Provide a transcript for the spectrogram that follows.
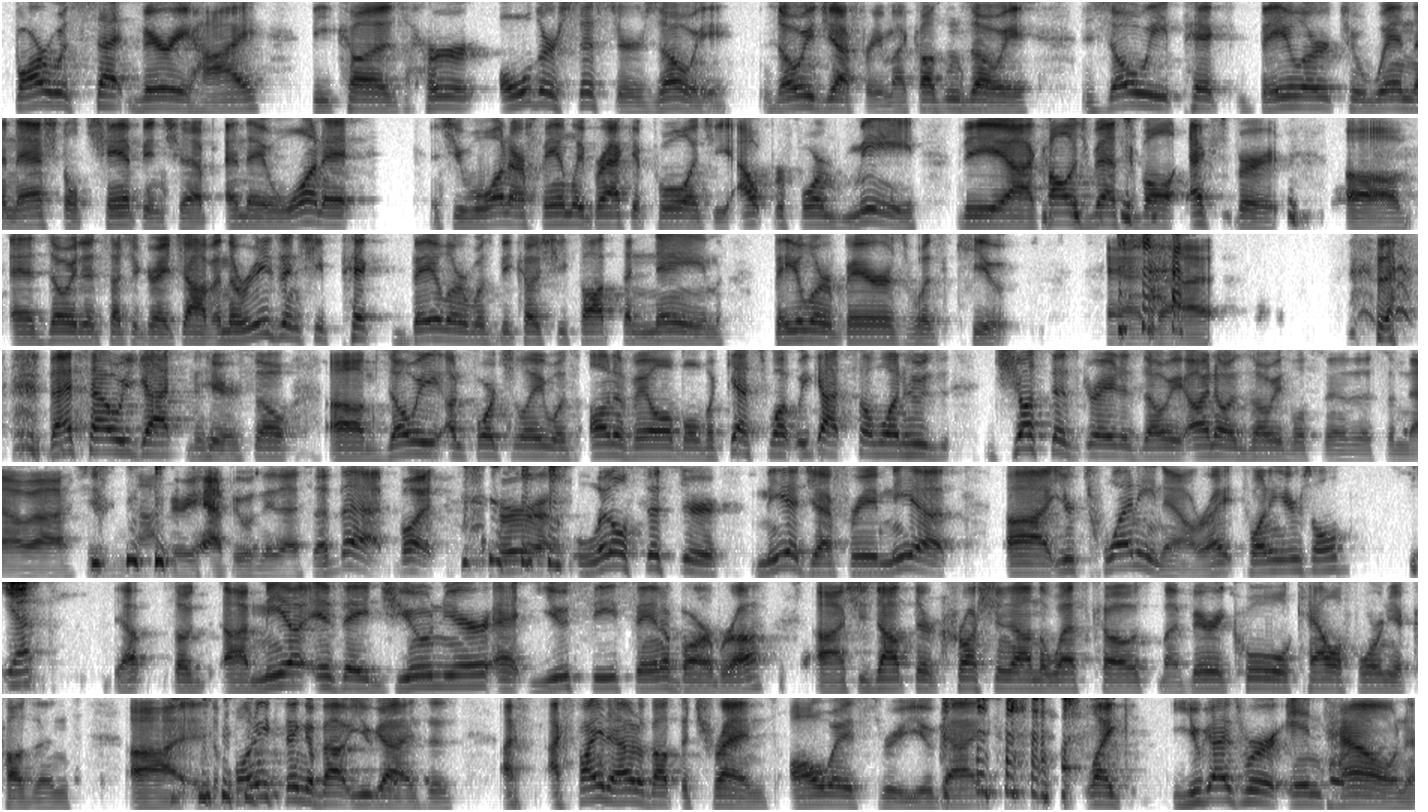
bar was set very high because her older sister Zoe, Zoe Jeffrey, my cousin Zoe, Zoe picked Baylor to win the national championship, and they won it. And she won our family bracket pool, and she outperformed me the uh, college basketball expert. Um, and Zoe did such a great job. And the reason she picked Baylor was because she thought the name Baylor Bears was cute. And uh, that's how we got here. So um, Zoe, unfortunately, was unavailable. But guess what? We got someone who's just as great as Zoe. I know Zoe's listening to this, and now uh, she's not very happy with me that I said that. But her little sister, Mia Jeffrey, Mia uh, you're 20 now, right? 20 years old? Yep. Yep. So uh, Mia is a junior at UC Santa Barbara. Uh, she's out there crushing on the West Coast. My very cool California cousins. Uh, the funny thing about you guys is I, I find out about the trends always through you guys. like you guys were in town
